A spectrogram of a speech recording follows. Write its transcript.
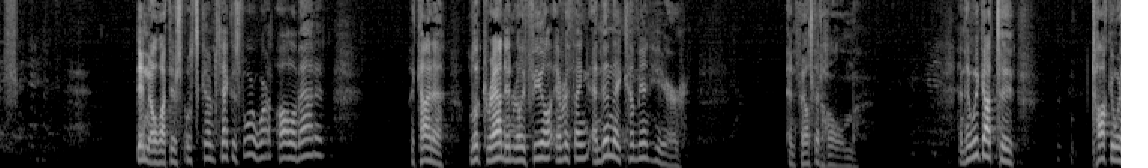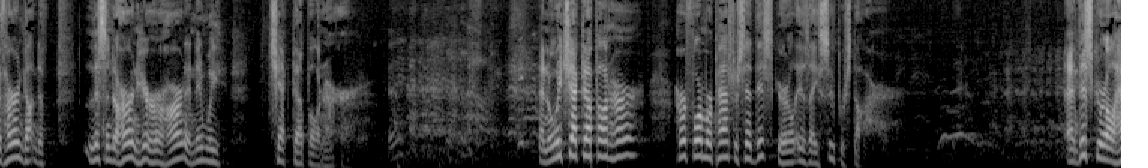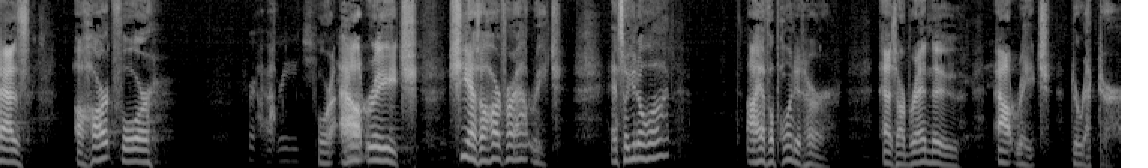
Didn't know what they're supposed to come to Texas for, weren't all about it. They kind of looked around, didn't really feel everything, and then they come in here and felt at home. And then we got to talking with her and gotten to listen to her and hear her heart, and then we checked up on her. and when we checked up on her, her former pastor said, This girl is a superstar. And this girl has a heart for for outreach. For outreach. She has a heart for outreach. And so you know what? I have appointed her as our brand new outreach director.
